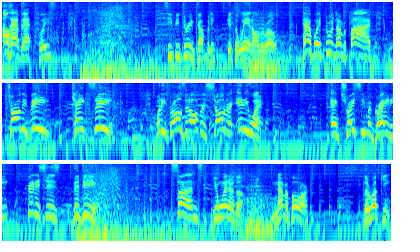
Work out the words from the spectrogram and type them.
I'll have that, please. CP3 and company get the win on the road. Halfway through at number five, Charlie V can't see, but he throws it over his shoulder anyway. And Tracy McGrady finishes the deal. Suns, your winner though. Number four, the rookie,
